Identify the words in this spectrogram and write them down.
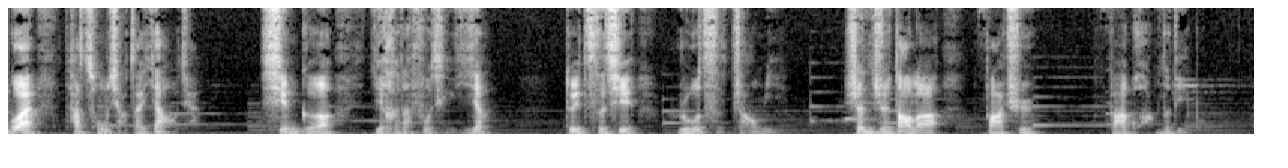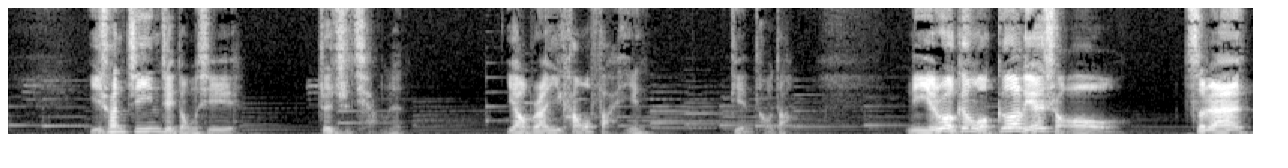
怪他从小在药家，性格也和他父亲一样，对瓷器如此着迷，甚至到了发痴、发狂的地步。遗传基因这东西真是强韧，要不然一看我反应，点头道：“你若跟我哥联手，自然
